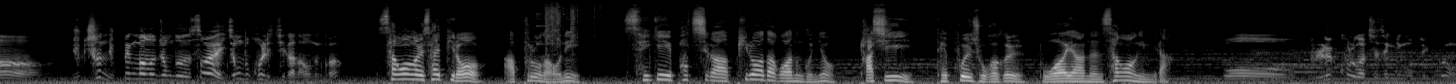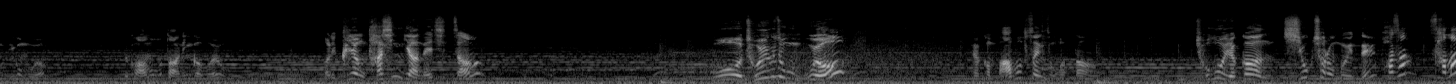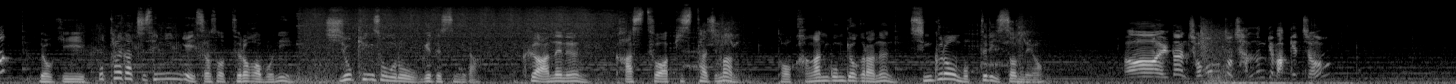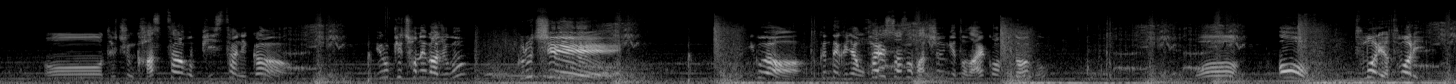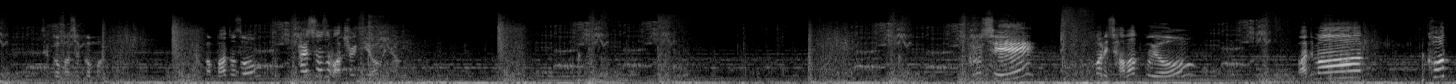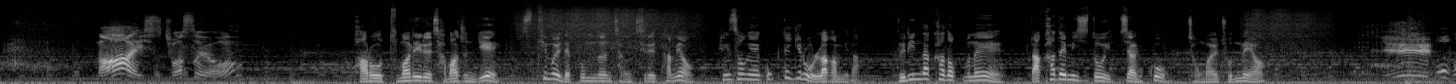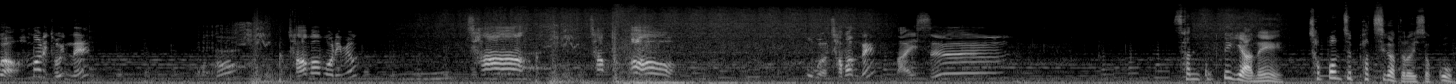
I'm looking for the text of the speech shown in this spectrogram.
6,600만 원 정도는 써야 이 정도 퀄리티가 나오는 거야? 상황을 살피러 앞으로 나오니 세 개의 파츠가 필요하다고 하는군요. 다시 대포의 조각을 모아야 하는 상황입니다. 와 블랙홀 같이 생긴 것도 있고요. 이건 뭐야? 이거 아무것도 아닌가 봐요. 아니 그냥 다 신기하네 진짜. 와, 저 행성은 뭐야? 약간 마법사 행성 같다. 저거 약간 지옥처럼 보이는데? 화산? 사막? 여기 포탈같이 생긴 게 있어서 들어가 보니 지옥 행성으로 오게 됐습니다. 그 안에는 가스트와 비슷하지만 더 강한 공격을 하는 징그러운 몹들이 있었네요. 아, 일단 저거부터 잡는 게 맞겠죠? 어, 대충 가스트하고 비슷하니까 이렇게 쳐내가지고 그렇지! 이거야. 근데 그냥 활 쏴서 맞추는 게 더 나을 것 같기도 하고. 와, 어, 두 마리야, 두 마리. 잠깐만, 잠깐만. 잠깐 빠져서 활 쏴서 맞출게요, 그냥. 그렇지. 한 마리 잡았고요. 마지막 컷. 나이스, 좋았어요. 바로 두 마리를 잡아준 뒤에 스팀을 내뿜는 장치를 타며 행성의 꼭대기로 올라갑니다. 느린 낙하 덕분에 낙하 데미지도 입지 않고 정말 좋네요. 예, 어 뭐야 한 마리 더 있네? 어? 잡아버리면 자, 잡, 아, 어, 어 뭐야 잡았네? 나이스. 산 꼭대기 안에 첫 번째 파츠가 들어있었고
